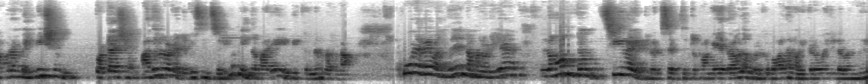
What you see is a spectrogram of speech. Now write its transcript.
அப்புறம் மெக்னீஷியம் பொட்டாசியம் அதுகளோட டெபிசன்சியும் இந்த மாதிரி வீட்டில் வரலாம். கூடவே வந்து நம்மளுடைய லாங் டேர்ம் ஸ்டீராய்டு ட்ரக்ஸ் எடுத்துட்டு இருப்பாங்க ஏதாவது அவங்களுக்கு வாத நோய்களோ இல்லை வந்து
